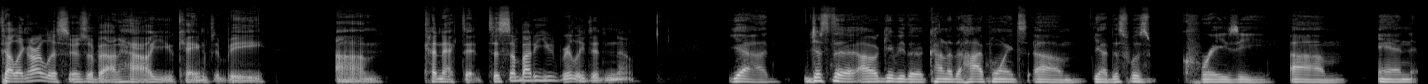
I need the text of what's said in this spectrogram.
telling our listeners about how you came to be um, connected to somebody you really didn't know. Yeah, just the I'll give you the kind of the high points. Um, yeah, this was crazy, um, and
